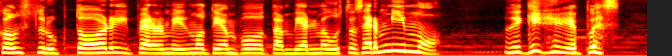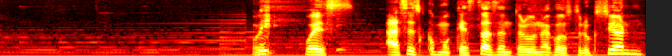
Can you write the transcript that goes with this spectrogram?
constructor y pero al mismo tiempo también me gusta ser mimo? De que pues... pues haces como que estás dentro de una construcción.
